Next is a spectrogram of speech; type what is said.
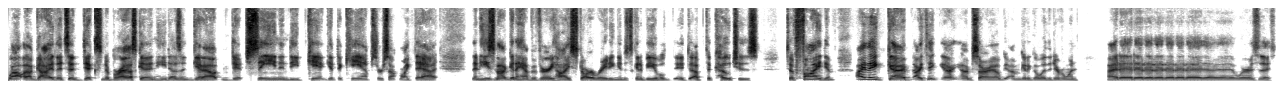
well, a guy that's in Dix, Nebraska, and he doesn't get out and get seen and he can't get to camps or something like that, then he's not going to have a very high star rating, and it's going to be able it, up to coaches to find him. I think. Uh, I think. Uh, I'm sorry. i am going to go with a different one. Where is this?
